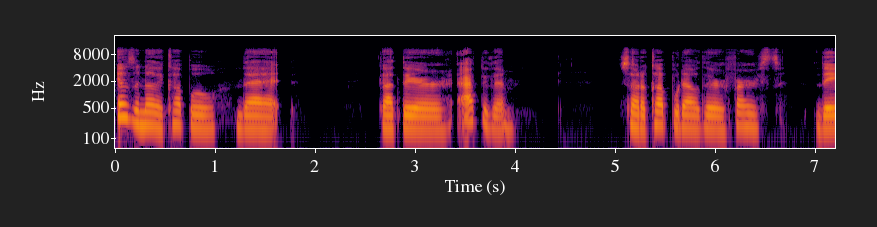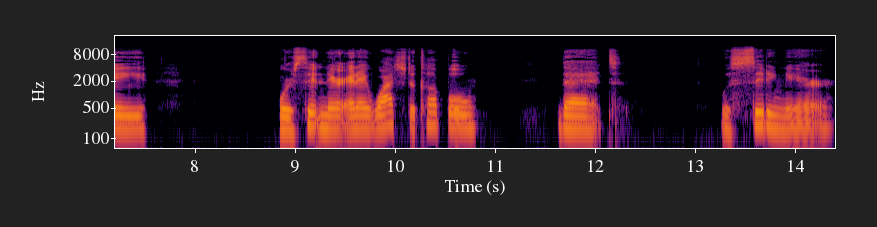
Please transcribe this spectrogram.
it was another couple that got there after them. So the couple that was there first, they were sitting there and they watched a couple that was sitting there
